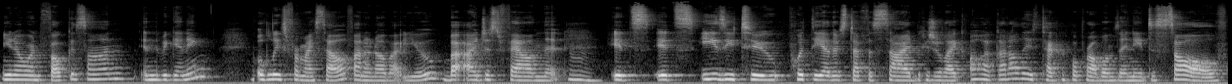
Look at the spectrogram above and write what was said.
you know and focus on in the beginning at least for myself. I don't know about you but i just found that hmm. it's it's easy to put the other stuff aside because you're like oh i've got all these technical problems i need to solve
